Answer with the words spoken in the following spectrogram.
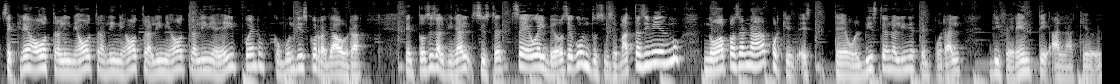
se crea otra línea, otra línea, otra línea, otra línea, y ahí, bueno, como un disco rayado, ¿verdad? Entonces al final, si usted se vuelve dos segundos y se mata a sí mismo, no va a pasar nada porque te volviste a una línea temporal diferente a la, que,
